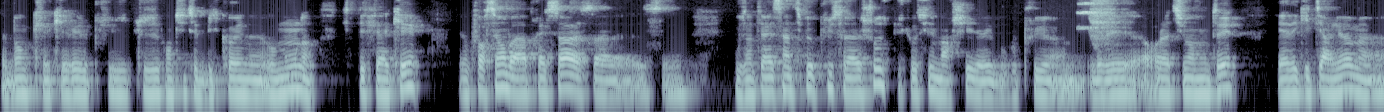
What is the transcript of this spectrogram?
la banque qui avait le plus, plus de quantité de Bitcoin au monde, qui s'était fait hacker. Donc forcément, bah, après ça, ça, vous intéressez un petit peu plus à la chose, puisque aussi le marché il avait beaucoup plus, euh, il avait relativement monté. Et avec Ethereum, euh,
